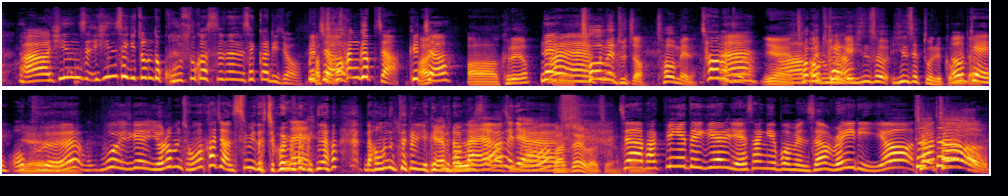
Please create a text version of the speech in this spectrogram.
아, 흰색, 흰색이 좀 더 고수가 쓰는 색깔이죠. 그쵸. 아, 상급자. 그쵸? 아, 아, 그래요? 네. 네. 처음에 두죠. 처음에는. 처음에 아. 두 예, 아, 처음에 오케이. 두는 게 흰색 흰색 돌일 겁니다. 오케이. 어, 예. 그래? 뭐, 이게 여러분 정확하지 않습니다. 저희가 네. 그냥 나오는 대로 얘기를 하고 있어가지고. 그냥. 맞아요, 맞아요. 자, 네. 박빙의 대결 예상해 보면서 레이디요. 토토!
